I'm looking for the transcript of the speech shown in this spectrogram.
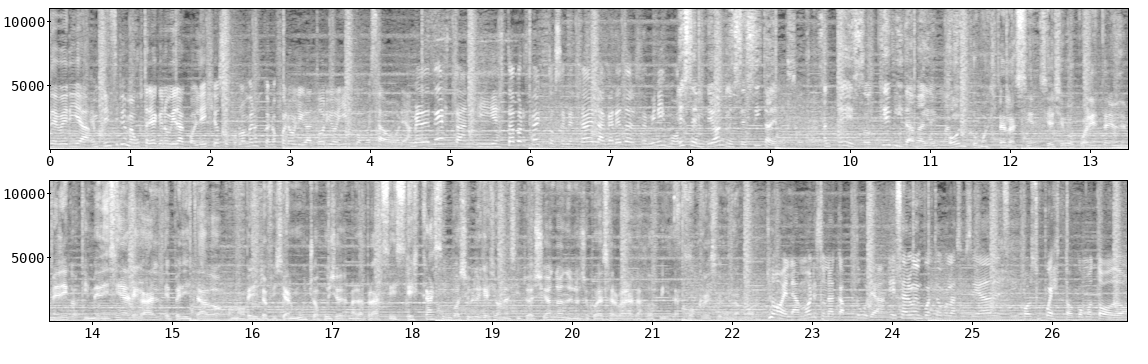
debería, en principio me gustaría que no hubiera colegios o por lo menos que no fuera obligatorio ir como es ahora. Me detestan y está perfecto, feminismo. Ese embrión necesita de nosotras. Ante eso, ¿qué vida vale más? Hoy, como está la ciencia, llevo 40 años de médico y medicina legal. He peritado como perito oficial muchos juicios de mala praxis. Es casi imposible que haya una situación donde no se pueda salvar a las dos vidas. ¿Vos crees en el amor? No, el amor es una captura. Es algo impuesto por la sociedad, decís. Por supuesto, como todo,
